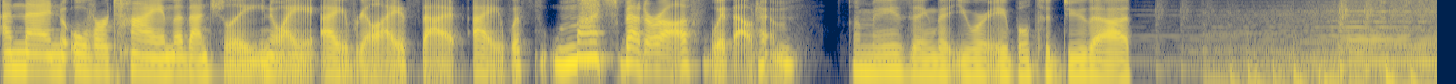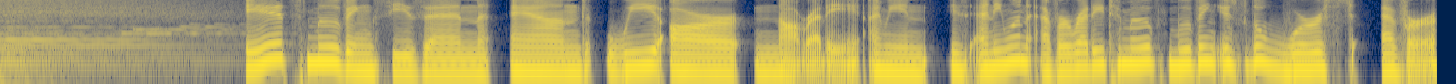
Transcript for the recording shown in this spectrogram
And then over time, eventually, you know, I, I realized that I was much better off without him. Amazing that you were able to do that. It's moving season and we are not ready. I mean, is anyone ever ready to move? Moving is the worst ever,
